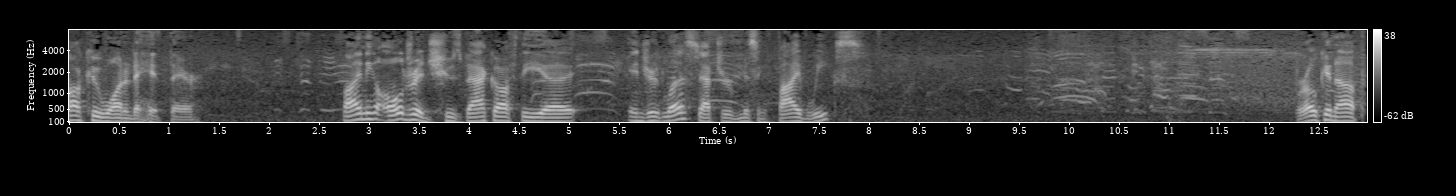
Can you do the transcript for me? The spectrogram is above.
Haku wanted a hit there. Finding Aldridge, who's back off the uh, injured list after missing five weeks. Broken up.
